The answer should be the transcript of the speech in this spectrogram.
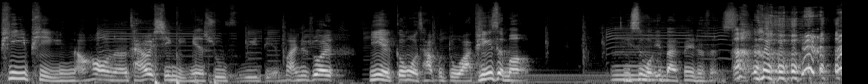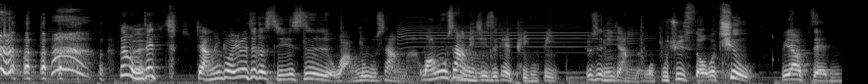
批评，然后呢才会心里面舒服一点，不然就说你也跟我差不多啊，凭什么？你是我一百倍的粉丝。那我们再讲那个，因为这个其实是网络上嘛，网络上你其实可以屏蔽，就是你讲的，我不去搜，我就不要真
